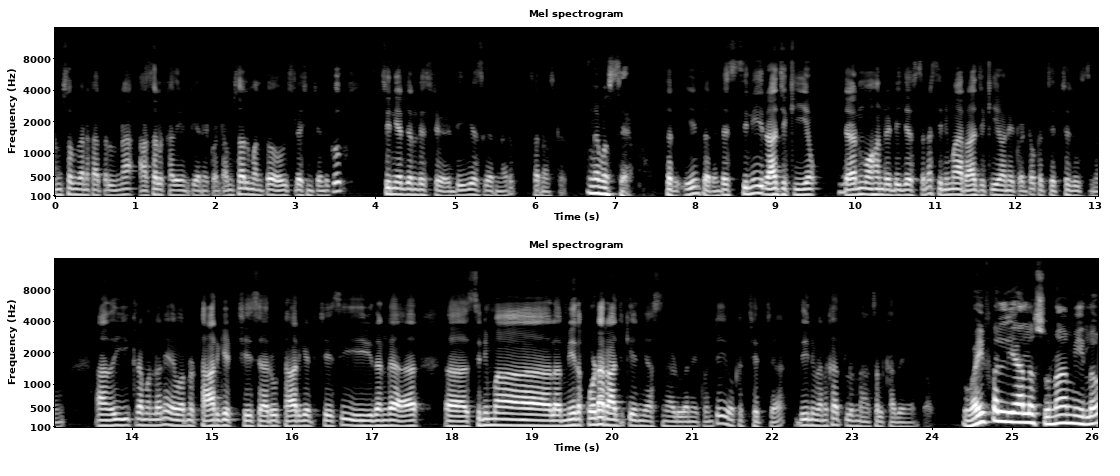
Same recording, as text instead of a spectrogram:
అంశం వెనకాతలున్న అసలు కథ ఏంటి అనేటువంటి అంశాలు మనతో విశ్లేషించేందుకు సీనియర్ జర్నలిస్ట్ డివిఎస్ గారు ఉన్నారు. సార్ నమస్కారం. నమస్తే. సార్ ఏం సార్ అంటే సినీ రాజకీయం జగన్మోహన్ రెడ్డి చేస్తున్న సినిమా రాజకీయం అనేటువంటి ఒక చర్చ చూస్తున్నాం. ఈ క్రమంలోనే ఎవరినో టార్గెట్ చేశారు. టార్గెట్ చేసి ఈ విధంగా సినిమాల మీద కూడా రాజకీయం చేస్తున్నాడు అనేటువంటి ఒక చర్చ. దీని వెనకాతలున్న అసలు కథ ఏమనుకోవాలి వైఫల్యాల సునామీలో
